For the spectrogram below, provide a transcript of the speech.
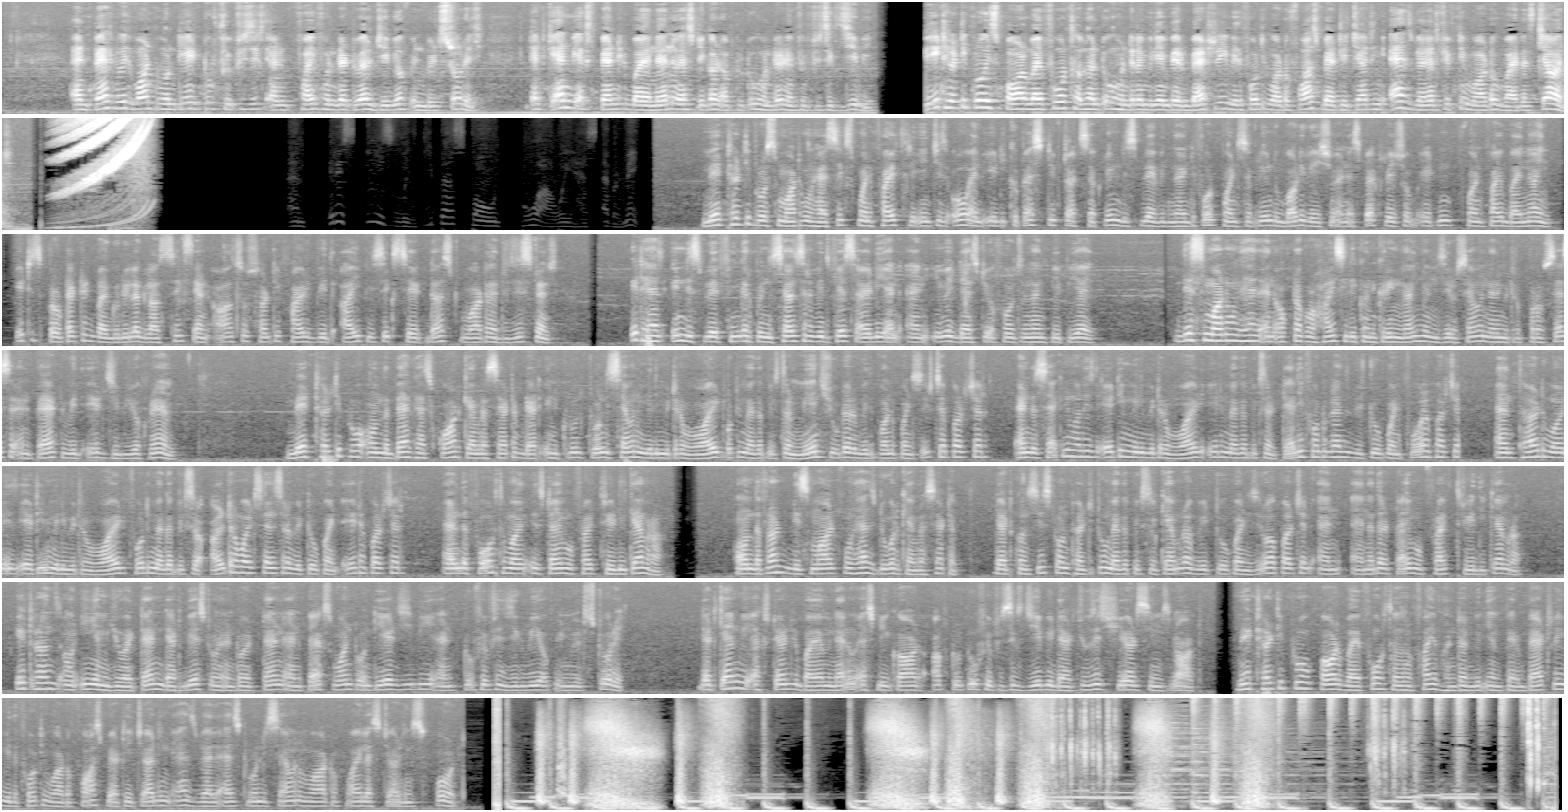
and packed with 128, 256 and 512 GB of inbuilt storage that can be expanded by a nano SD card up to 256 GB. P30 Pro is powered by 4200 mAh battery with 40 watt of fast battery charging as well as 15 watt of wireless charge. Mate 30 Pro smartphone has 6.53 inches OLED capacitive touchscreen display with 94 point screen to body ratio and aspect ratio of 18.5 by 9. It is protected by Gorilla Glass 6 and also certified with IP68 dust water resistance. It has in-display fingerprint sensor with Face ID and an image density of 409 ppi. This smartphone has an octa-core HiSilicon Kirin 9907nm processor and packed with 8GB of RAM. Mate 30 Pro on the back has quad camera setup that includes 27mm wide 40MP main shooter with 1.6 aperture and the second one is 18mm wide 8MP telephoto lens with 2.4 aperture and third one is 18mm wide 40MP ultra wide sensor with 2.8 aperture and the fourth one is time of flight 3D camera. On the front the smartphone has dual camera setup that consists of 32 megapixel camera with 2.0 aperture and another time of flight 3D camera. It runs on EMUI 10 that based on Android 10 and packs 128GB and 250GB of inbuilt storage that can be extended by a nano SD card up to 256GB that uses shared SIM slot. Mate 30 Pro powered by 4500 mAh battery with 40 watt of fast battery charging as well as 27 watt of wireless charging support.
